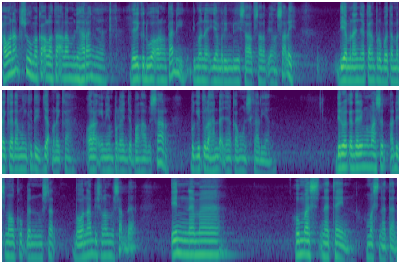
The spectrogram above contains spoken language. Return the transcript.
hawa nafsu maka Allah taala meliharanya dari kedua orang tadi di mana ia merindui salaf-salaf yang saleh. Dia menanyakan perbuatan mereka dan mengikuti jejak mereka. Orang ini yang perlu pahala besar. Begitulah hendaknya kamu sekalian. Diriwayatkan dari Ibnu Mas'ud hadis mauquf dan musnad bahwa Nabi SAW bersabda, "Innama humas natain humas natan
